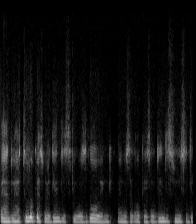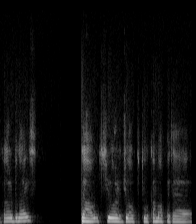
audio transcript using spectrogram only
And we had to look at where the industry was going. And we said, okay, so the industry needs to decarbonize. Now it's your job to come up with a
